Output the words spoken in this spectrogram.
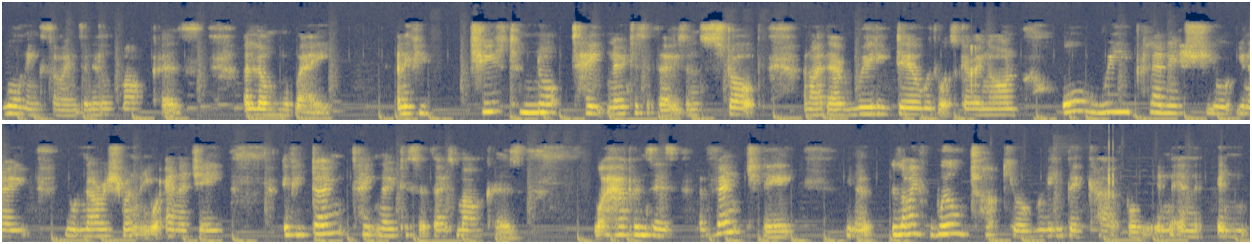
warning signs and little markers along the way. And if you choose to not take notice of those and stop and either really deal with what's going on or replenish your you know your nourishment your energy if you don't take notice of those markers what happens is eventually you know life will chuck you a really big curveball in in in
